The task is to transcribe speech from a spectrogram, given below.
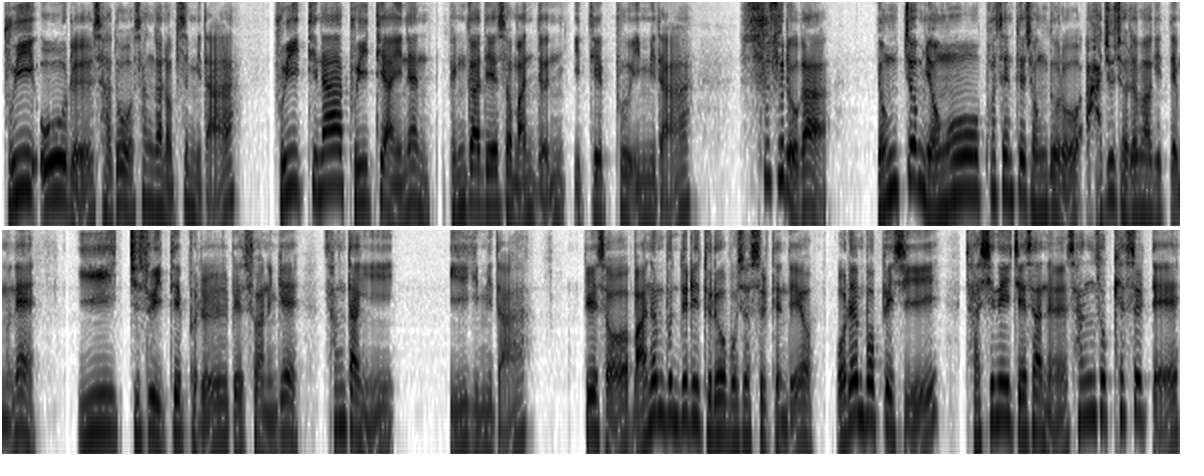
VO를 사도 상관없습니다. VT나 VTI는 뱅가드에서 만든 ETF입니다. 수수료가 0.05% 정도로 아주 저렴하기 때문에 이 지수 ETF를 매수하는 게 상당히 이익입니다. 그래서 많은 분들이 들어보셨을 텐데요. 워렌 버핏이 자신의 재산을 상속했을 때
